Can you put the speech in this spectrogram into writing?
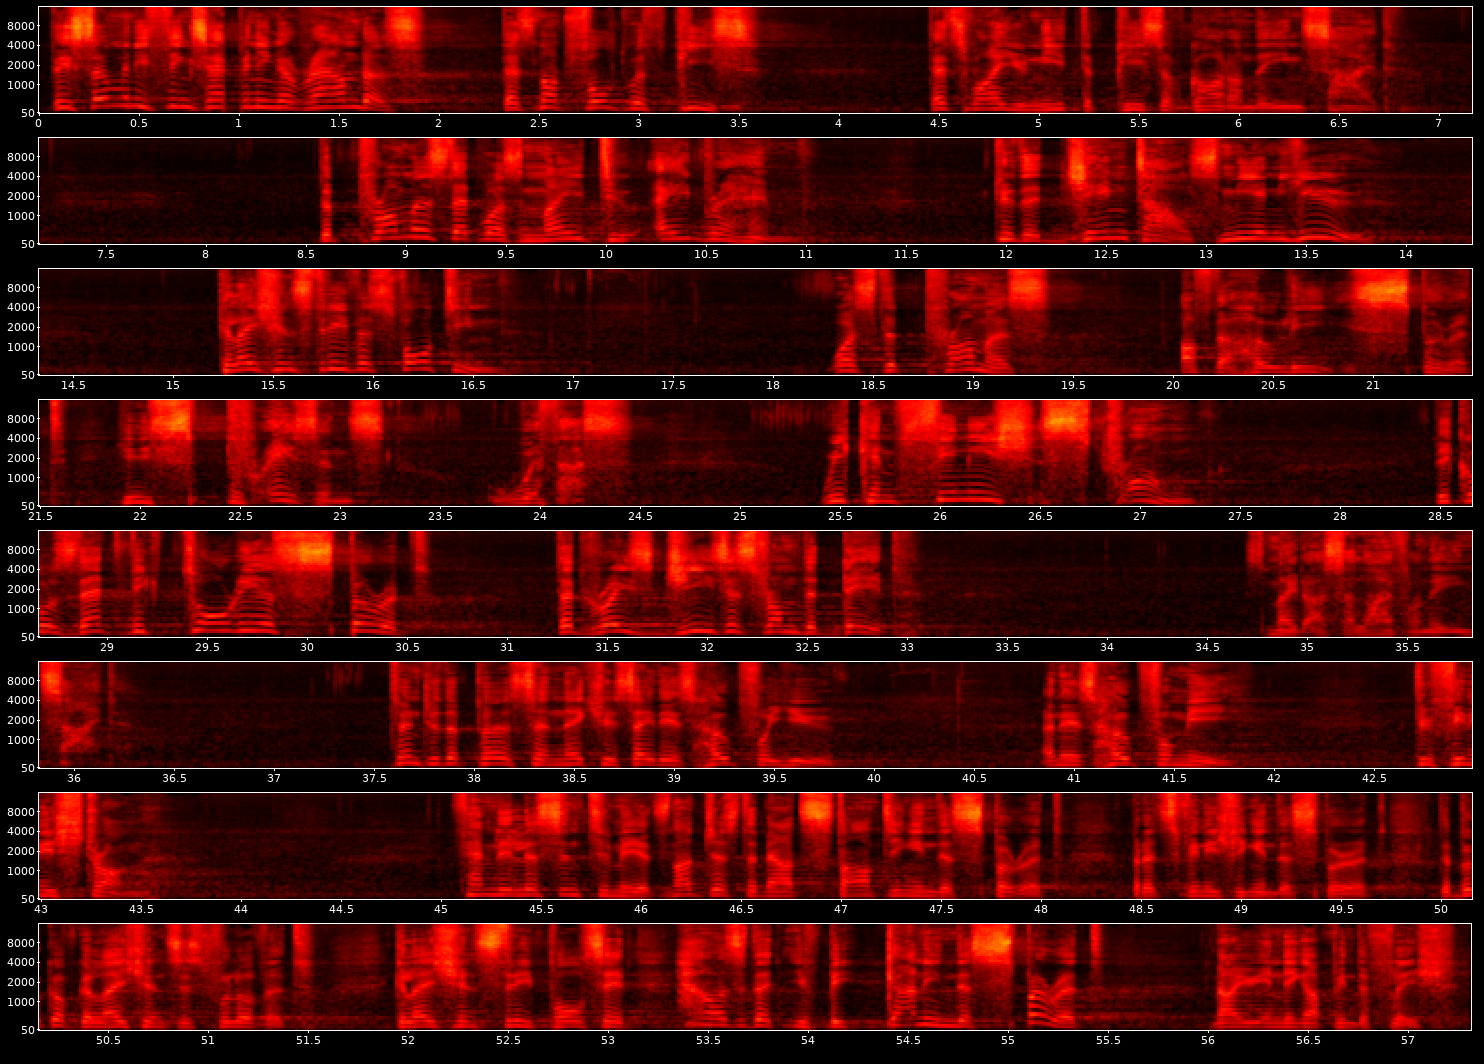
There's so many things happening around us that's not filled with peace. That's why you need the peace of God on the inside. The promise that was made to Abraham, to the Gentiles, me and you, Galatians 3, verse 14, was the promise of the Holy Spirit, His presence with us. We can finish strong because that victorious Spirit that raised Jesus from the dead has made us alive on the inside. Turn to the person next to you say, There's hope for you, and there's hope for me to finish strong. Family, listen to me. It's not just about starting in the spirit, but it's finishing in the spirit. The book of Galatians is full of it. Galatians 3, Paul said, How is it that you've begun in the spirit, now you're ending up in the flesh?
